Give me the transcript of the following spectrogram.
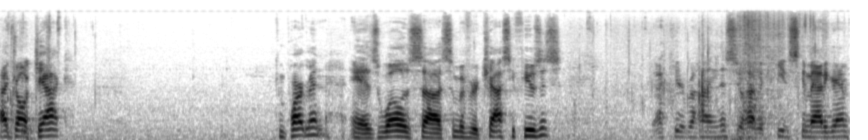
Hydraulic jack compartment, as well as uh, some of your chassis fuses. Back here behind this, you'll have a keyed schematogram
